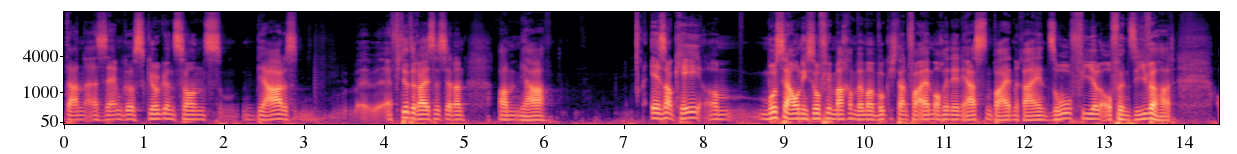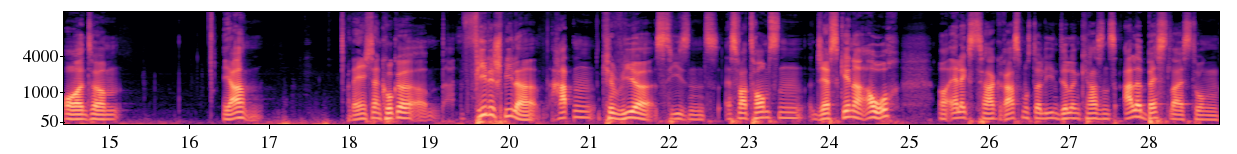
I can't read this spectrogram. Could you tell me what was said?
dann äh, Samgus Girgensons, ja, das äh, vierte Reise ist ja dann, ähm, ja, ist okay, ähm, muss ja auch nicht so viel machen, wenn man wirklich dann vor allem auch in den ersten beiden Reihen so viel Offensive hat. Und ähm, ja, wenn ich dann gucke, ähm, viele Spieler hatten Career Seasons. Es war Thompson, Jeff Skinner auch. Äh, Alex Tag, Rasmus Dalin, Dylan Cousins, alle Bestleistungen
